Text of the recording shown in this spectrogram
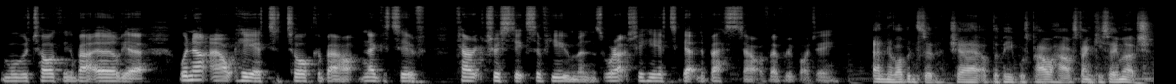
and we were talking about earlier. We're not out here to talk about negative characteristics of humans. We're actually here to get the best out of everybody. Edna Robinson, Chair of the People's Powerhouse, thank you so much.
